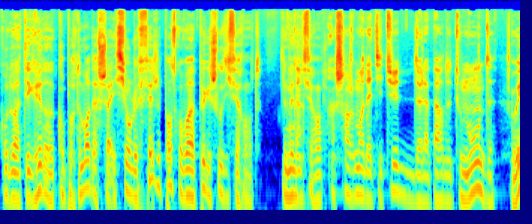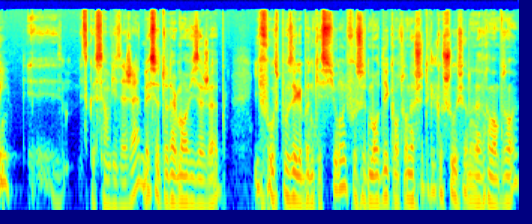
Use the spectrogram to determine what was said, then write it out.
qu'on doit intégrer dans notre comportement d'achat. Et si on le fait, je pense qu'on voit un les choses différentes, de manière différente. Un changement d'attitude de la part de tout le monde. Oui. Est-ce que c'est envisageable? Mais c'est totalement envisageable. Il faut se poser les bonnes questions, il faut se demander quand on achète quelque chose si on en a vraiment besoin.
